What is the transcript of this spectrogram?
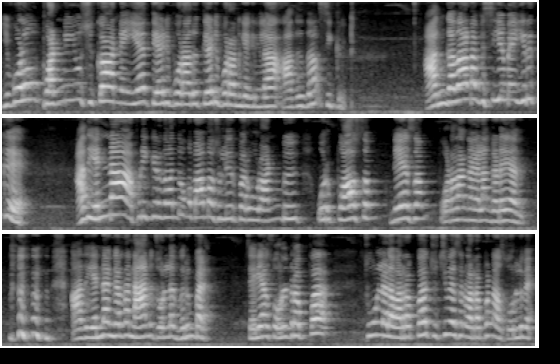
இவ்வளவு பண்ணியும் சிக்கா அண்ணன் ஏன் தேடி போகிறாரு தேடி போகிறான்னு கேட்குறீங்களா அதுதான் சீக்ரெட் அங்கே தான் விஷயமே இருக்குது அது என்ன அப்படிங்கிறத வந்து உங்கள் மாமா சொல்லியிருப்பார். ஒரு அன்பு ஒரு பாசம் நேசம் புடலங்காயெல்லாம் கிடையாது. அது என்னங்கிறத நான் சொல்ல விரும்பலை. சரியா? சொல்கிறப்ப சூழ்நிலை வர்றப்ப சுச்சுவேஷன் வர்றப்ப நான் சொல்லுவேன்.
